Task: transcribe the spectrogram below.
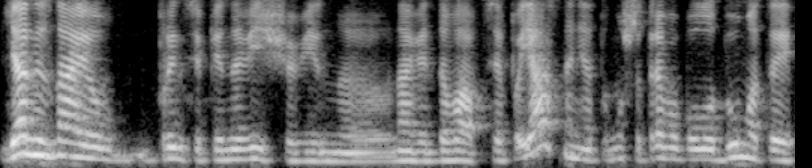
Я не знаю, в принципі, навіщо він навіть давав це пояснення, тому що треба було думати,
